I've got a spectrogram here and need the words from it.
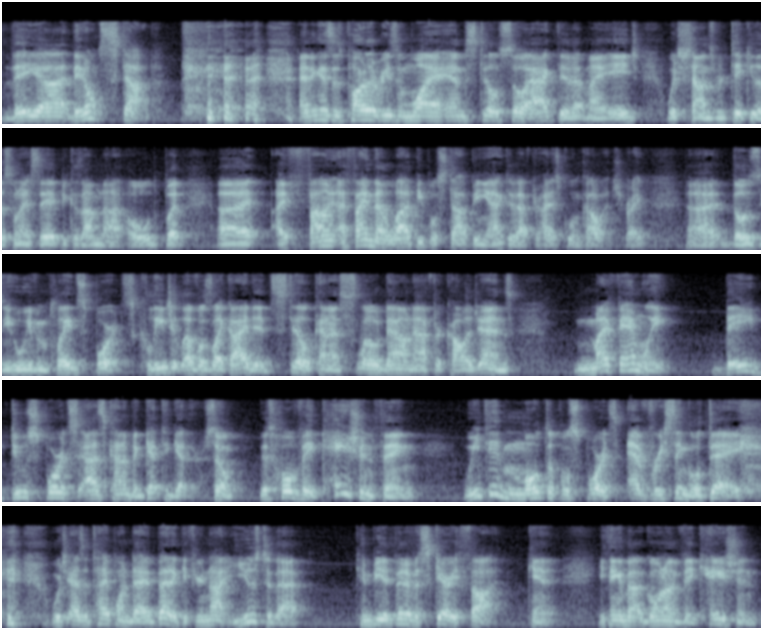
They, uh, they don't stop I think this is part of the reason why I am still so active at my age, which sounds ridiculous when I say it because I'm not old, but uh, I find I find that a lot of people stop being active after high school and college, right? Uh, those who even played sports, collegiate levels like I did, still kind of slow down after college ends. My family, they do sports as kind of a get together. So this whole vacation thing we did multiple sports every single day, which as a type 1 diabetic, if you're not used to that, can be a bit of a scary thought, can it? You think about going on vacation,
